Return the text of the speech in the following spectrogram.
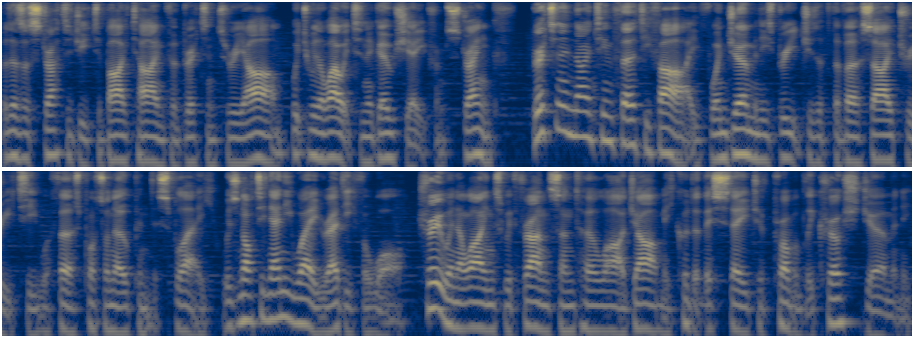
but as a strategy to buy time for Britain to rearm, which would allow it to negotiate from strength. Britain in 1935, when Germany's breaches of the Versailles Treaty were first put on open display, was not in any way ready for war. True, an alliance with France and her large army could at this stage have probably crushed Germany,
